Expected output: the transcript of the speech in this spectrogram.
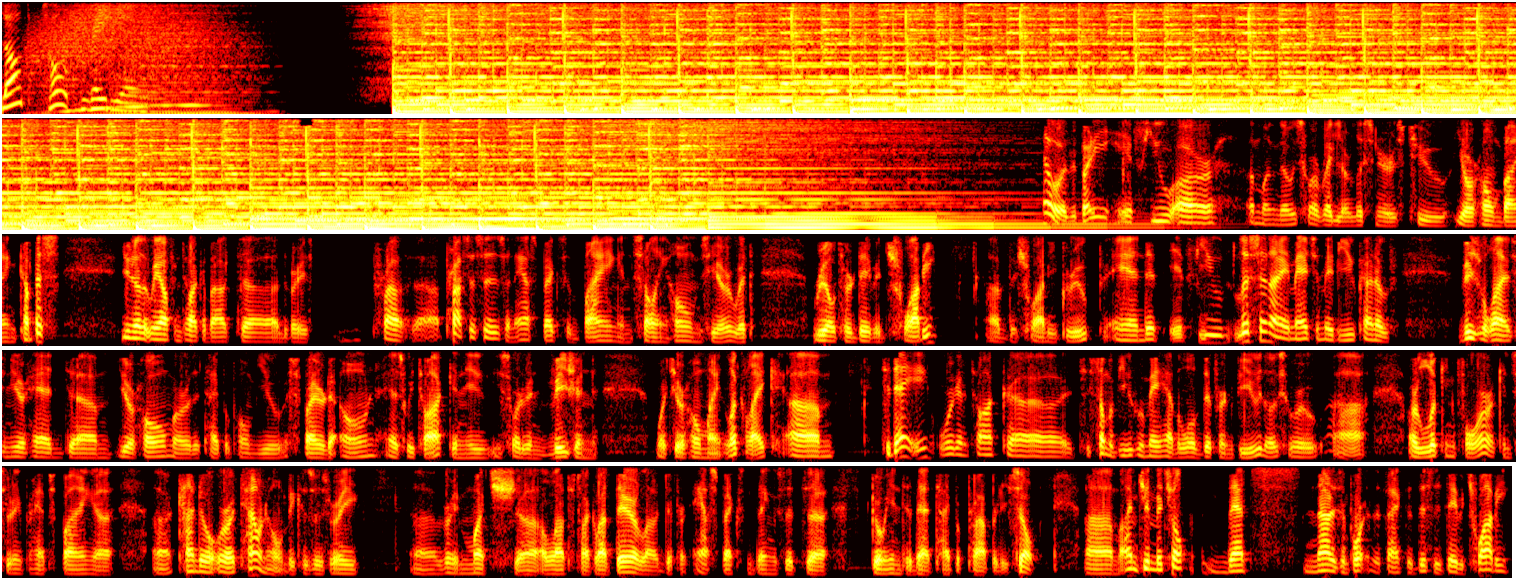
Blog Talk Radio. Among those who are regular listeners to Your Home Buying Compass, you know that we often talk about uh, the various pro- uh, processes and aspects of buying and selling homes here with Realtor David Schwabe of the Schwabe Group. And if, if you listen, I imagine maybe you kind of visualize in your head um, your home or the type of home you aspire to own as we talk, and you, you sort of envision what your home might look like. Um, today, we're going to talk uh, to some of you who may have a little different view, those who are, uh, are looking for or considering perhaps buying a, a condo or a townhome, because there's very, uh, very much uh, a lot to talk about there, a lot of different aspects and things that uh, go into that type of property. So um, I'm Jim Mitchell. That's not as important as the fact that this is David Schwabe.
